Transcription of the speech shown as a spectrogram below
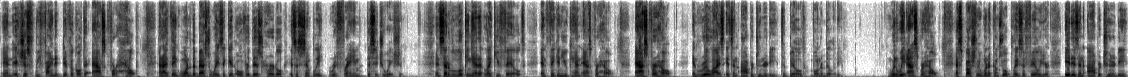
And it's just, we find it difficult to ask for help. And I think one of the best ways to get over this hurdle is to simply reframe the situation. Instead of looking at it like you failed and thinking you can't ask for help, ask for help and realize it's an opportunity to build vulnerability. When we ask for help, especially when it comes to a place of failure, it is an opportunity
